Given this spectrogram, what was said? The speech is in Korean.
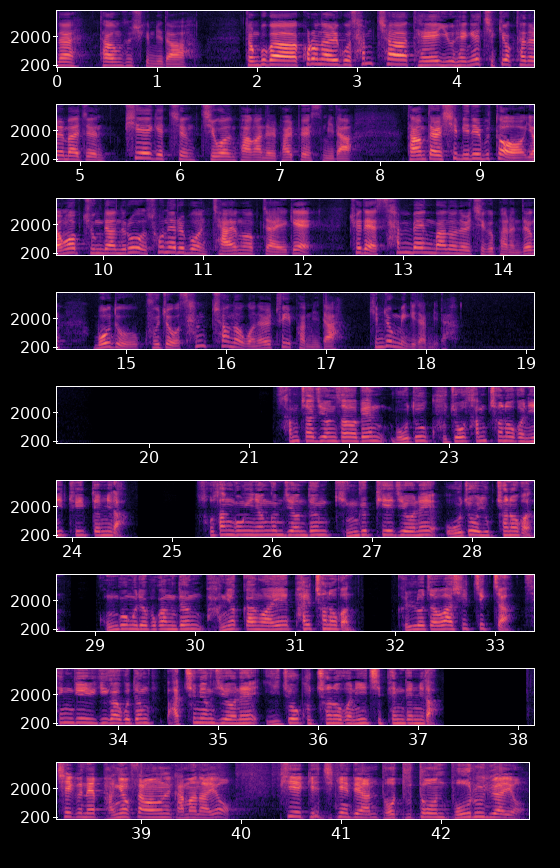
네, 다음 소식입니다. 정부가 코로나19 3차 대유행의 직격탄을 맞은 피해 계층 지원 방안을 발표했습니다. 다음 달 11일부터 영업 중단으로 손해를 본 자영업자에게 최대 300만 원을 지급하는 등 모두 9조 3천억 원을 투입합니다. 김종민 기자입니다. 3차 지원 사업엔 모두 9조 3천억 원이 투입됩니다. 소상공인연금 지원 등 긴급 피해 지원에 5조 6천억 원, 공공의료 보강 등 방역 강화에 8천억 원, 근로자와 실직자, 생계위기 가구 등 맞춤형 지원에 2조 9천억 원이 집행됩니다. 최근의 방역 상황을 감안하여 피해 계층에 대한 더 두터운 보호를 위하여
